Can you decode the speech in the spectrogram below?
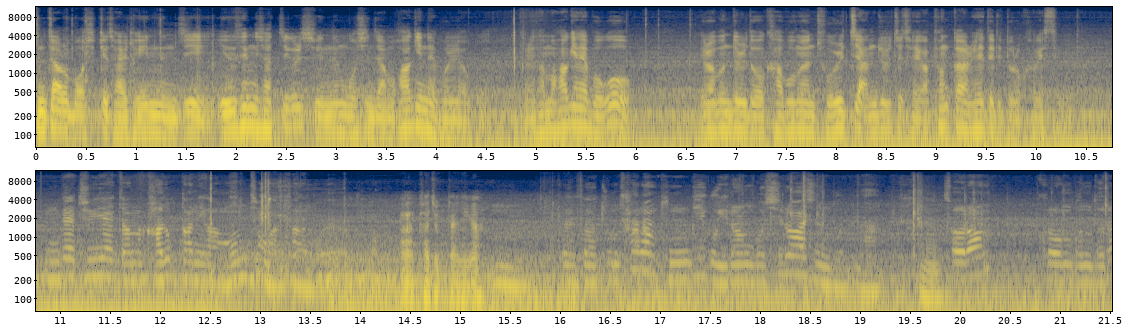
진짜로 멋있게 잘 돼 있는지 인생샷 찍을 수 있는 곳인지 한번 확인해 보려고요. 그래서 한번 확인해 보고 여러분들도 가보면 좋을지 안 좋을지 저희가 평가를 해드리도록 하겠습니다. 근데 주의했잖아. 가족 단위가 엄청 많다는 거예요. 아 가족 단위가? 음. 그래서 좀 사람 붐비고 이런 거 싫어하시는 분이나 음, 저런 그런 분들은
